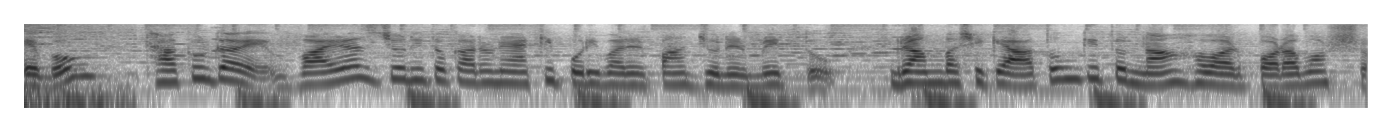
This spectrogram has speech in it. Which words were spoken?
এবং ঠাকুরগাঁয়ে ভাইরাসজনিত কারণে একই পরিবারের পাঁচজনের মৃত্যু। গ্রামবাসীকে আতঙ্কিত না হওয়ার পরামর্শ।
